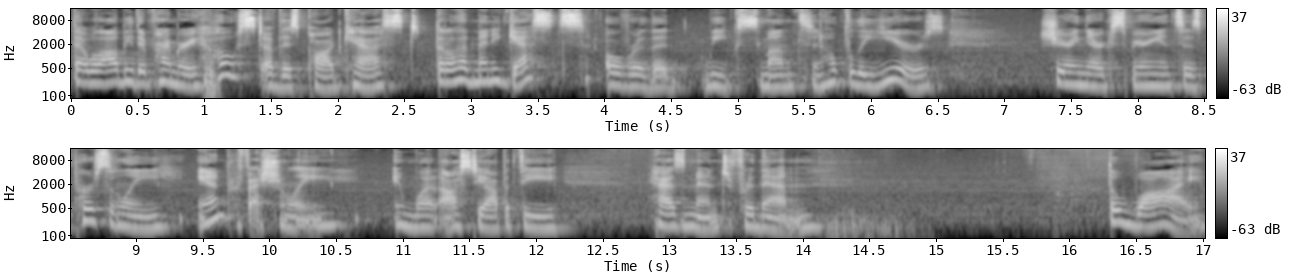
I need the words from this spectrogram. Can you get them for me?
that while I'll be the primary host of this podcast, that I'll have many guests over the weeks, months, and hopefully years sharing their experiences personally and professionally in what osteopathy has meant for them. The why.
